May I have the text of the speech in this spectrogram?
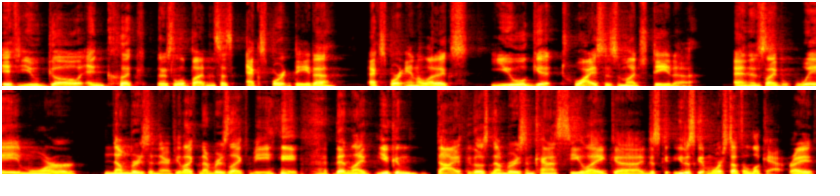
if you go and click, there's a little button that says export data, export analytics, you will get twice as much data. And there's like way more numbers in there. If you like numbers like me, then like you can dive through those numbers and kind of see like uh just you just get more stuff to look at, right?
